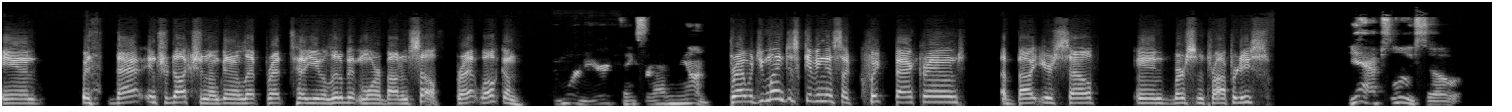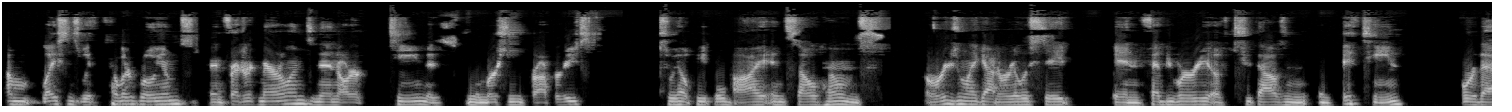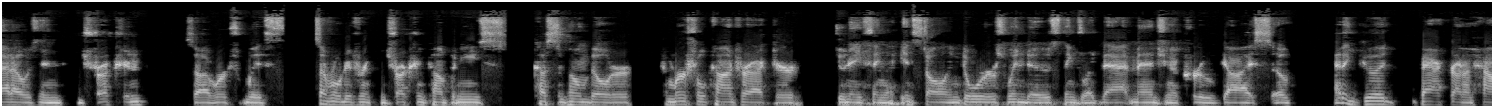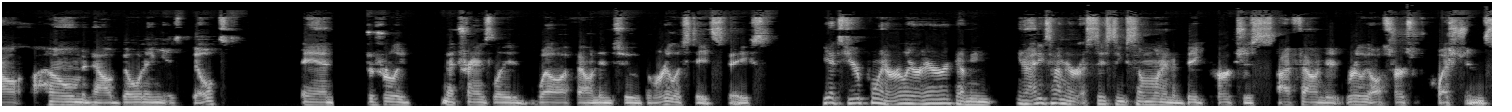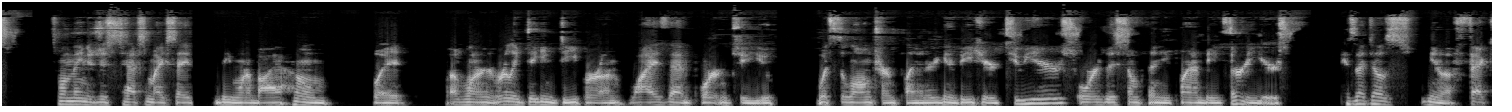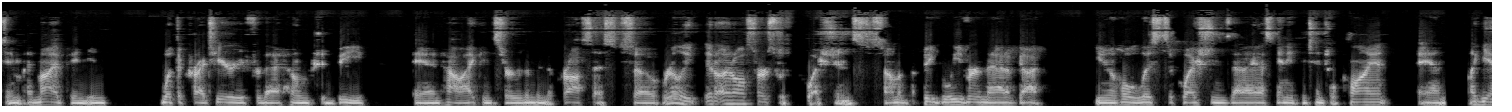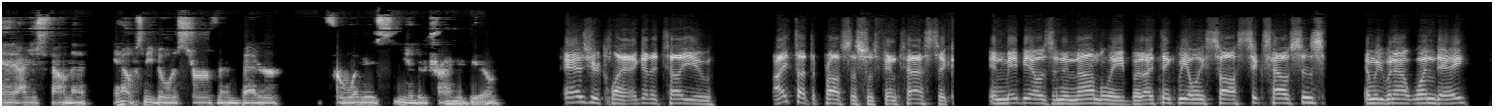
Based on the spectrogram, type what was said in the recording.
And with that introduction, I'm going to let Brett tell you a little bit more about himself. Brett, welcome. Good morning, Eric. Thanks for having me on. Brett, would you mind just giving us a quick background about yourself and Merson Properties? Yeah, absolutely. So I'm licensed with Keller Williams in Frederick, Maryland, and then our team is Merson Properties. So we help people buy and sell homes. Originally, I got in real estate in February of 2015 before that, I was in construction. So I worked with several different construction companies, custom home builder, commercial contractor, doing anything like installing doors, windows, things like that, managing a crew of guys. So I had a good background on how a home and how a building is built. And just really that translated well, I found into the real estate space. Yeah, to your point earlier, Eric, I mean, you know, anytime you're assisting someone in a big purchase, I found it really all starts with questions. It's one thing to just have somebody say they want to buy a home, but I've learned really digging deeper on why is that important to you? What's the long term plan? Are you going to be here two years or is this something you plan on being 30 years? Because that does, you know, affect, in, in my opinion, what the criteria for that home should be and how I can serve them in the process. So really, it, it all starts with questions. So I'm a big believer in that. I've got, you know, whole lists of questions that I ask any potential client. And again, I just found that it helps me be able to serve them better for what is, you know, they're trying to do. As your client, I got to tell you, I thought the process was fantastic. And maybe I was an anomaly, but I think we only saw six houses and we went out one day.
